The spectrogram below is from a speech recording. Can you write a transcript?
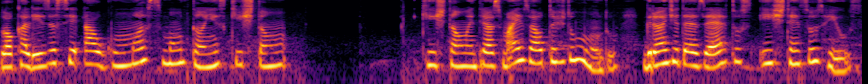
Localiza-se algumas montanhas que estão que estão entre as mais altas do mundo, grandes desertos e extensos rios.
